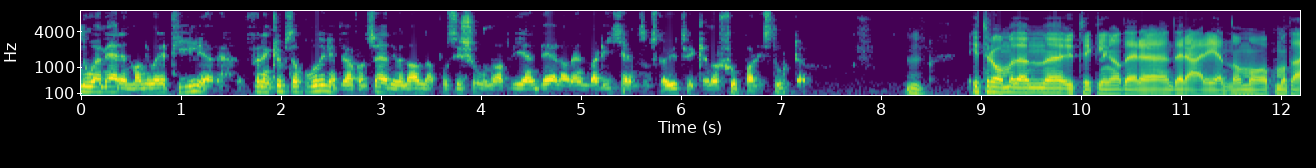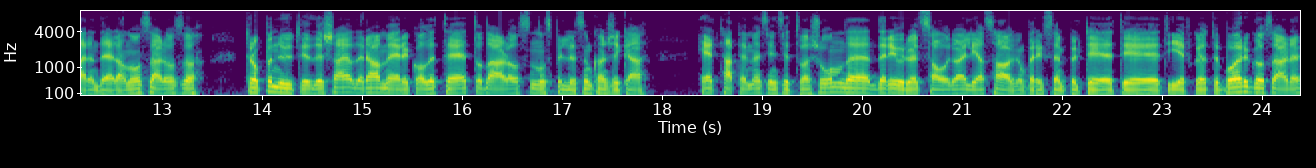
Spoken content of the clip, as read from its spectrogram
noe mer enn man gjorde tidligere. For en klubb som Bodø-Glimt er det jo en annen posisjon, og at vi er en del av den verdikjeden som skal utvikle norsk fotball i stort. Mm. I tråd med den uh, utviklinga dere, dere, er igjennom og på en måte er en del av nå, så er det også Troppen utvider seg, og dere har mer kvalitet, og da er det også noen spillere som kanskje ikke er helt happy med sin situasjon. Det, dere gjorde jo et salg av Elias Hagen f.eks. Til, til, til IFK Göteborg, og så er det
